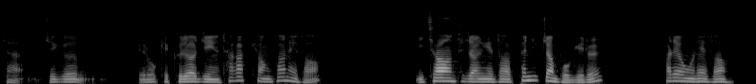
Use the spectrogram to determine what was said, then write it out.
자, 지금 이렇게 그려진 사각형 선에서 2차원 수정에서 편집점 보기를 활용을 해서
